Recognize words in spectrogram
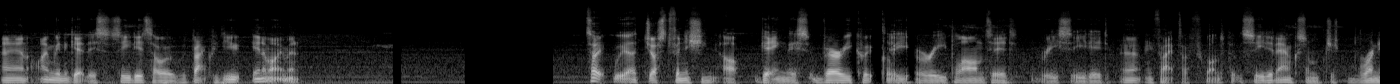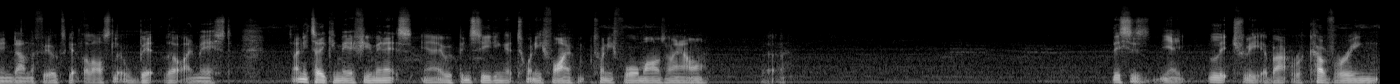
And I'm going to get this seeded, so I'll be back with you in a moment. So we are just finishing up getting this very quickly replanted, reseeded. Uh, in fact, I've forgotten to put the seeder down because I'm just running down the field to get the last little bit that I missed. It's only taken me a few minutes. You know, we've been seeding at 25, 24 miles an hour. Uh, this is you know, literally about recovering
